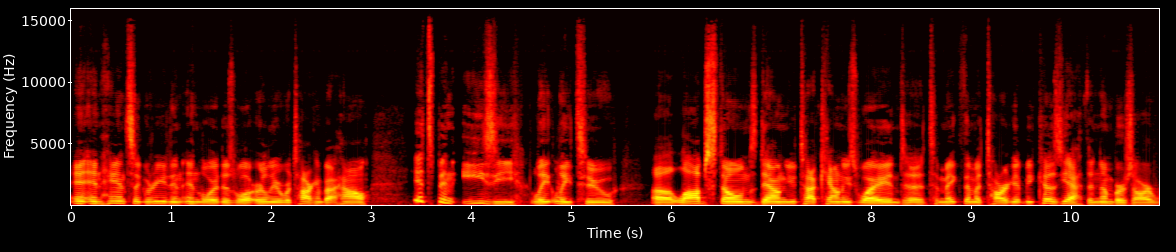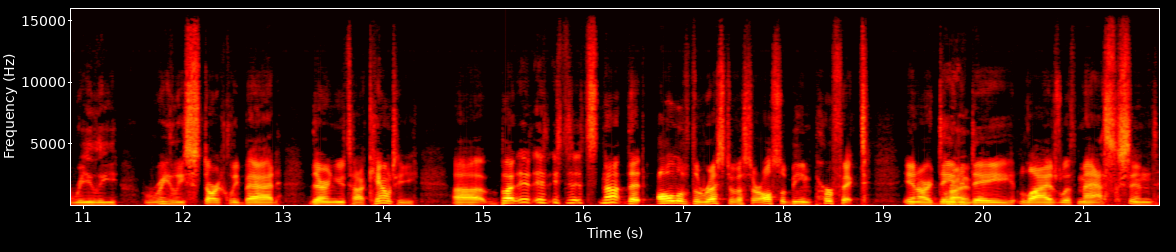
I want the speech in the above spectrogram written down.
and, and Hans agreed, and, and Lloyd as well earlier. We're talking about how it's been easy lately to uh, lob stones down Utah County's way and to, to make them a target because, yeah, the numbers are really, really starkly bad there in Utah County. Uh, but it, it, it's not that all of the rest of us are also being perfect in our day to day lives with masks and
